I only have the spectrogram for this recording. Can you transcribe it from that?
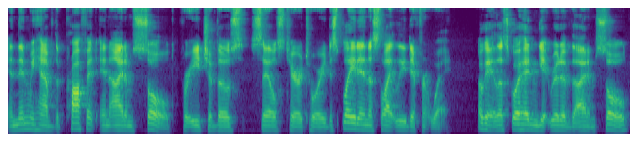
and then we have the profit and items sold for each of those sales territory displayed in a slightly different way. Okay, let's go ahead and get rid of the items sold.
